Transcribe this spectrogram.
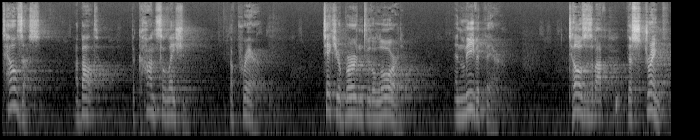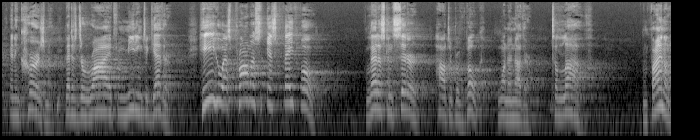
tells us about the consolation of prayer. Take your burden to the Lord and leave it there. Tells us about the strength and encouragement that is derived from meeting together. He who has promised is faithful. Let us consider how to provoke one another to love. And finally,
